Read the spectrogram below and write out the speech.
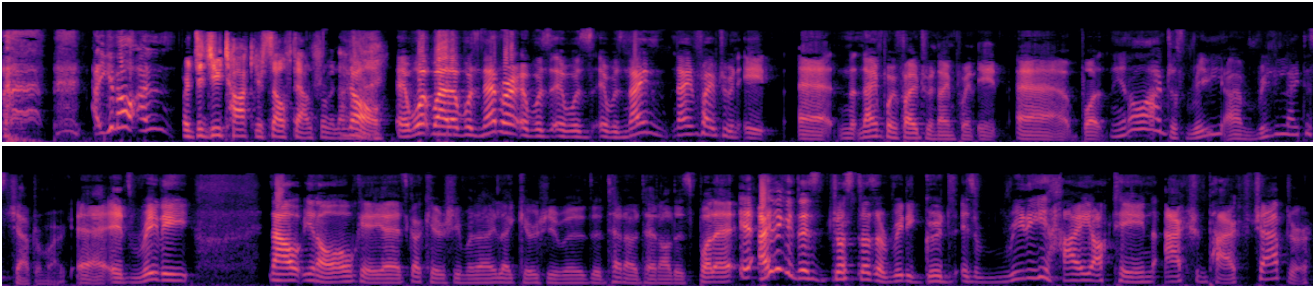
you know, I'm, or did you talk yourself down from a 9-9? no. It, well, it was never. It was. It was. It was nine nine five to an eight. Uh, nine point five to a nine point eight. Uh, but you know, I just really, I really like this chapter, Mark. Uh, it's really. Now, you know, okay, yeah, it's got Kirishima, I like Kirishima, a 10 out of 10, all this, but uh, it, I think it does, just does a really good, it's a really high octane, action packed chapter,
